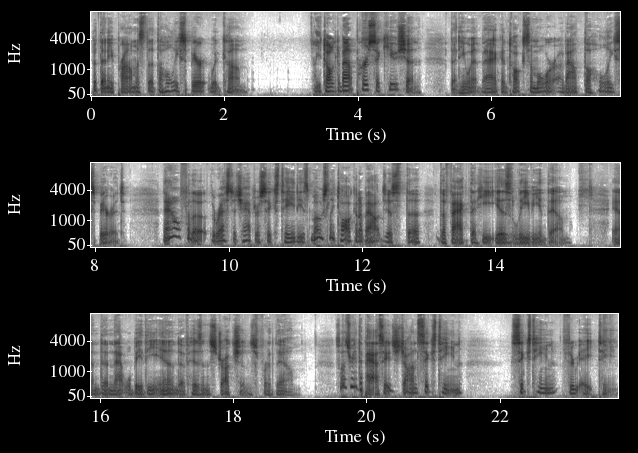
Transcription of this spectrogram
But then he promised that the Holy Spirit would come. He talked about persecution. Then he went back and talked some more about the Holy Spirit. Now, for the, the rest of chapter 16, he's mostly talking about just the, the fact that he is leaving them. And then that will be the end of his instructions for them. So let's read the passage, John 16, 16 through 18.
